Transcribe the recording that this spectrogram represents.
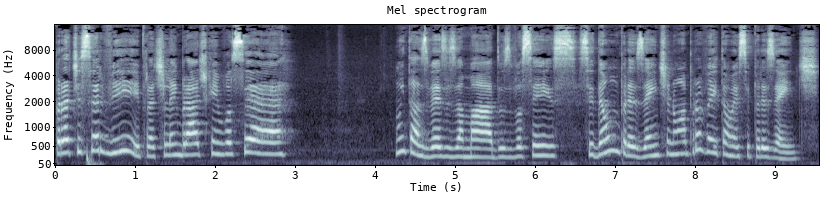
para te servir, para te lembrar de quem você é. Muitas vezes, amados, vocês se dão um presente e não aproveitam esse presente.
